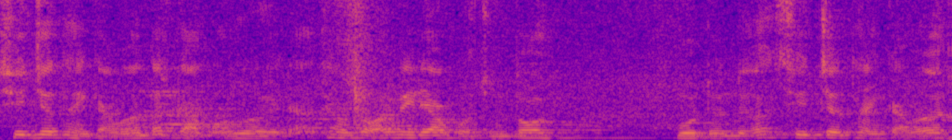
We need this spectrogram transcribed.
Xin chân thành cảm ơn tất cả mọi người đã theo dõi video của chúng tôi. Một lần nữa, xin chân thành cảm ơn.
